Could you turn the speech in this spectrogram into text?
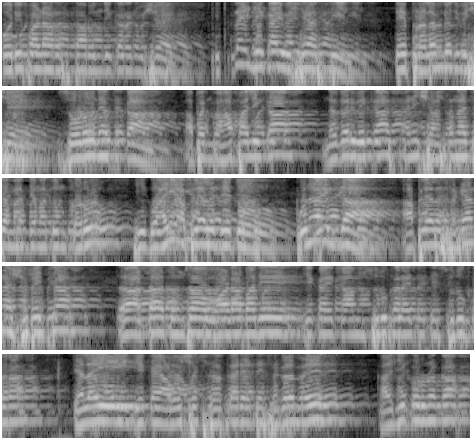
ओरीपाडा रस्ता रुंदीकरण विषय इतरही जे काही विषय असतील ते प्रलंबित विषय सोडवण्याचं काम आपण महापालिका नगर विकास आणि शासनाच्या माध्यमातून करू. ही ग्वाही आपल्याला देतो. पुन्हा एकदा आपल्याला सगळ्यांना शुभेच्छा. तर आता तुमचा वॉर्डामध्ये जे काही काम सुरू करायचं ते सुरू करा. त्यालाही जे काही आवश्यक सहकार्य आहे ते सगळं मिळेल. काळजी करू नका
